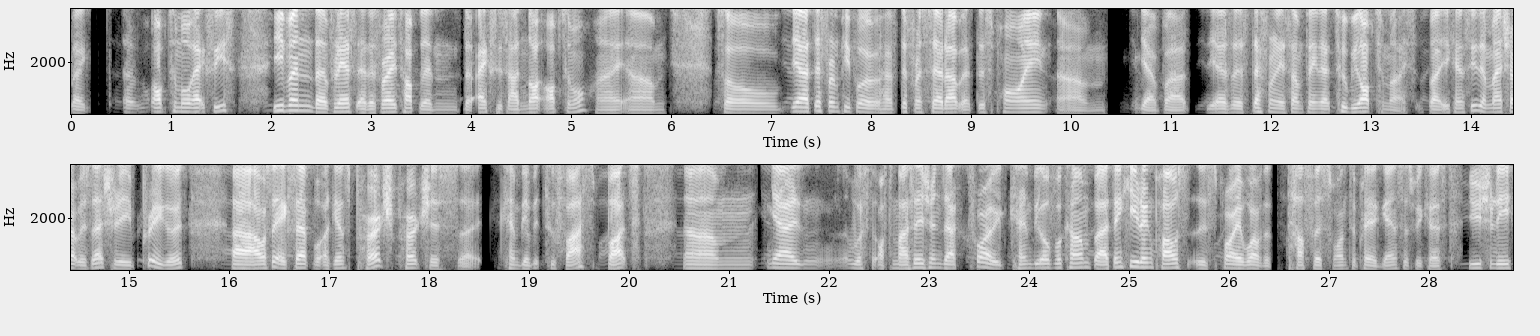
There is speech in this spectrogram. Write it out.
like uh, optimal axies. Even the players at the very top, then the axies are not optimal, right? Um, so yeah, different people have different setup at this point. Um, yeah, but yes, it's definitely something that to be optimized. But you can see the matchup is actually pretty good. Uh, I would say except against Purge. Purge is uh, can be a bit too fast, but um, yeah, with the optimization that probably can be overcome. But I think Healing Pulse is probably one of the toughest one to play against, is because usually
